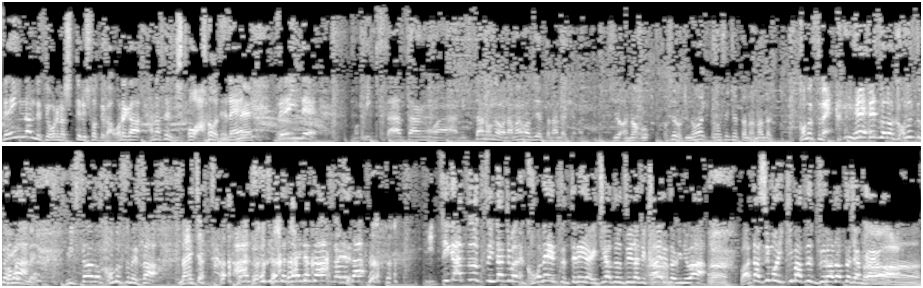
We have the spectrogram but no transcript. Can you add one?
全員なんですよ、俺の知ってる人っていうか、俺が話せる人は。そうですね。うん全員で、ミキサーさんは、ミキサーの名前忘れちゃった、なんだっけ？な。知ら、な、お、そうい忘れちゃったな。なんだ小娘。ねその小娘が小娘、ミキサーの小娘さ、泣いちゃった。あ、泣いちゃった、泣いちゃった、泣いちゃった？1月の1日まで来ねえっつってねえや、1月の1日帰る時には、私も行きますずらだったじゃんかよ。あ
